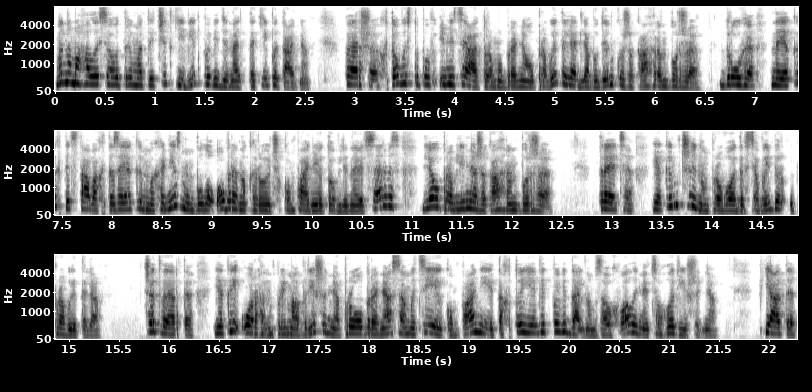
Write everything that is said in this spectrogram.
Ми намагалися отримати чіткі відповіді на такі питання: перше, хто виступив ініціатором обрання управителя для будинку ЖК Гранд Бурже? Друге, на яких підставах та за яким механізмом було обрано керуючу компанію Товлі Навідсервіс для управління ЖК Гранд Бурже? Третє, яким чином проводився вибір управителя? Четверте, який орган приймав рішення про обрання саме цієї компанії та хто є відповідальним за ухвалення цього рішення? П'яте,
